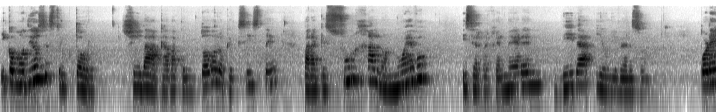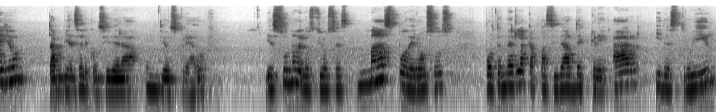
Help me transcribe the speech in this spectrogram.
Y como dios destructor, Shiva acaba con todo lo que existe para que surja lo nuevo y se regeneren vida y universo. Por ello, también se le considera un Dios creador y es uno de los dioses más poderosos por tener la capacidad de crear y destruir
